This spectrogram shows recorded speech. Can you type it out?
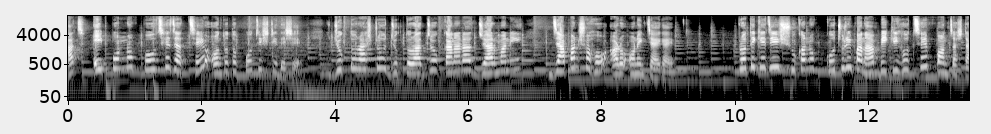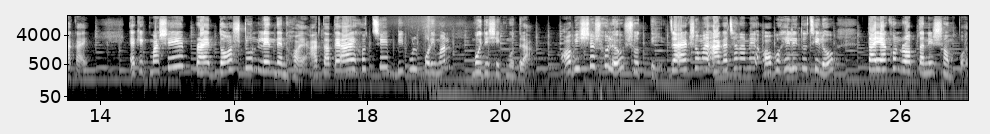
আজ এই পণ্য পৌঁছে যাচ্ছে অন্তত পঁচিশটি দেশে। যুক্তরাষ্ট্র, যুক্তরাজ্য, কানাডা, জার্মানি, জাপান সহ আরও অনেক জায়গায়। প্রতি কেজি শুকানো কচুরিপানা বিক্রি হচ্ছে পঞ্চাশ টাকায়। এক এক মাসে প্রায় দশ টন লেনদেন হয় আর তাতে আয় হচ্ছে বিপুল পরিমাণ বৈদেশিক মুদ্রা। অবিশ্বাস হলেও সত্যি, যা একসময় আগাছা নামে অবহেলিত ছিল, তাই এখন রপ্তানির সম্পদ।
